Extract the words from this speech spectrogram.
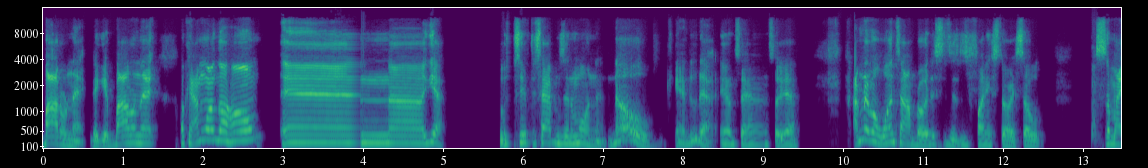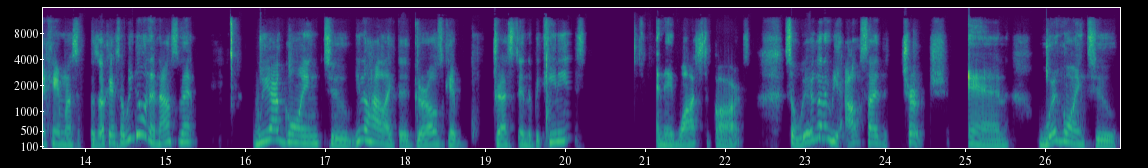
bottleneck. They get bottleneck. Okay, I'm gonna go home and uh yeah, we'll see if this happens in the morning. No, can't do that. You know what I'm saying? So yeah. I remember one time, bro. This is, this is a funny story. So somebody came and says, "Okay, so we do an announcement. We are going to, you know how like the girls get dressed in the bikinis and they watch the cars. So we're going to be outside the church and we're going to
